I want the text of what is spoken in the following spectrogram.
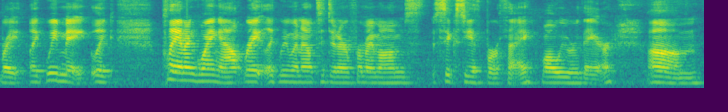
right? Like we may like plan on going out right? Like we went out to dinner for my mom's 60th birthday while we were there. Um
